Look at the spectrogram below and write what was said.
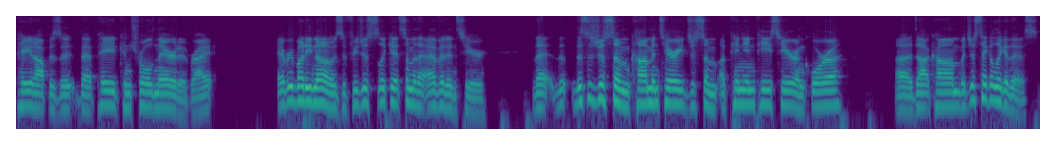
paid opposite, that paid controlled narrative, right? Everybody knows if you just look at some of the evidence here, that th- this is just some commentary, just some opinion piece here on Quora.com. Uh, .com, but just take a look at this.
